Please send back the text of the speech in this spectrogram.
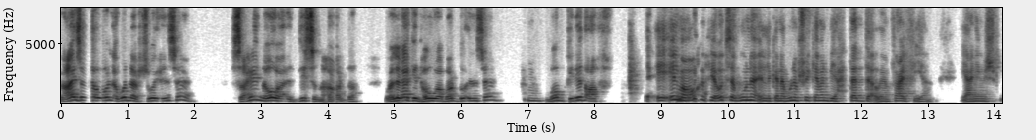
فعايز أقول أبونا بشوي إنسان. صحيح إن هو قديس النهارده ولكن هو برضه إنسان. مم. ممكن يضعف. إيه إيه المواقف يا قدس أبونا اللي كان أبونا بشوي كمان بيحتد أو ينفعل فيها؟ يعني مش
